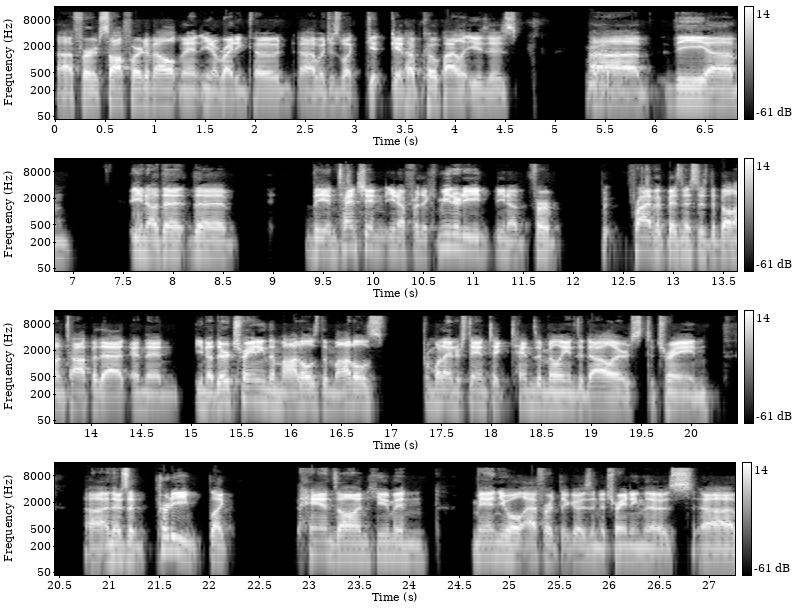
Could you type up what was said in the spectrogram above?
uh, for software development, you know, writing code, uh, which is what Git, GitHub Copilot uses. Right. Uh, the, um, you know, the, the, the intention, you know, for the community, you know, for p- private businesses to build on top of that, and then you know they're training the models. The models, from what I understand, take tens of millions of dollars to train, uh, and there's a pretty like hands-on human manual effort that goes into training those. Uh,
